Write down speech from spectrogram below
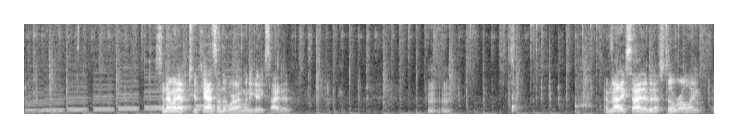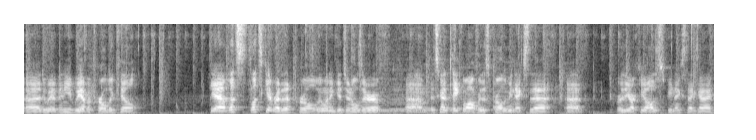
So now when I have two cats on the board, I'm going to get excited. Mm-mm. I'm not excited, but I'm still rolling. Uh, do we have any? We have a pearl to kill. Yeah, let's let's get rid of that pearl. We want to get General Zaroff. Um, it's going to take a while for this pearl to be next to that, uh, or the archaeologist to be next to that guy.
